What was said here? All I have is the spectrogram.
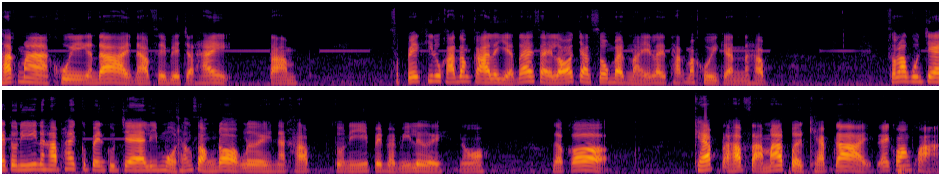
ทักมาคุยกันได้นะครับ เซเบียจัดให้ตามสเปคที่ลูกค้าต้องการเลยอยากได้ใส่ล้อจัดทรงแบบไหนอะไรทักมาคุยกันนะครับสำหรับกุญแจตัวนี้นะครับ ให้เป็นกุญแจรีโมททั้ง 2 ดอกเลยนะครับ ตัวนี้เป็นแบบนี้เลยเนาะ แล้วก็แคปนะครับสามารถเปิดแคปได้ได้กว้างขวาง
